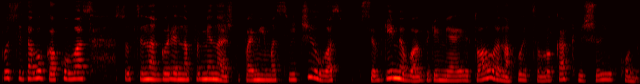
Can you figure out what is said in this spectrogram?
После того, как у вас, собственно говоря, напоминаю, что помимо свечи у вас все время во время ритуала находится в руках еще икона.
